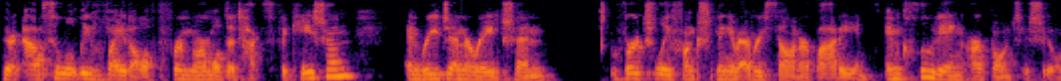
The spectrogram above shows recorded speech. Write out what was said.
they're absolutely vital for normal detoxification and regeneration, virtually functioning of every cell in our body, including our bone tissue.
